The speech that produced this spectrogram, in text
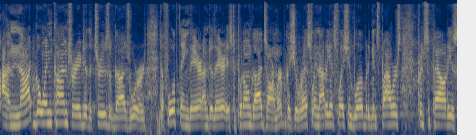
I'm not going contrary to the truths of God's Word. The fourth thing there, under there, is to put on God's armor because you're wrestling not against flesh and blood, but against powers, principalities,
